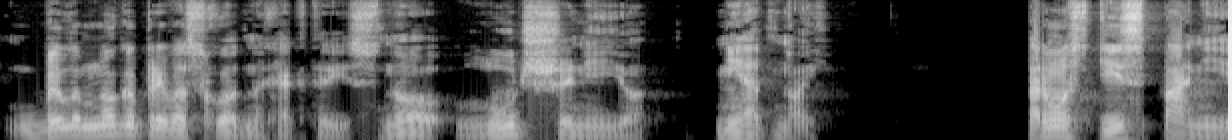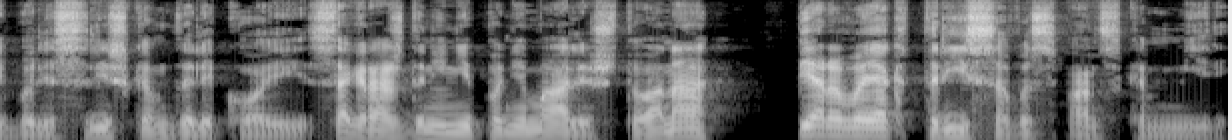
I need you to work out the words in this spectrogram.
было много превосходных актрис, но лучше нее ни одной. Подмостки Испании были слишком далеко, и сограждане не понимали, что она первая актриса в испанском мире.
